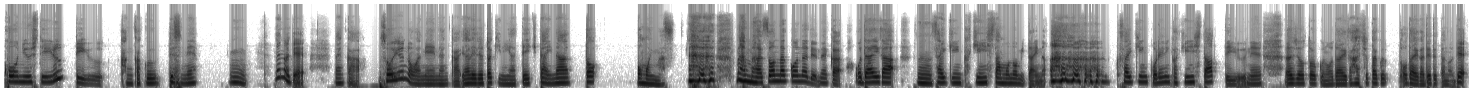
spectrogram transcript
購入しているっていう感覚ですね。うん。なので、なんか、そういうのはね、なんかやれるときにやっていきたいなと思います。まあまあ、そんなこんなで、なんか、お題が、うん、最近課金したものみたいな。最近これに課金したっていうね、ラジオトークのお題が、ハッシュタグお題が出てたので、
